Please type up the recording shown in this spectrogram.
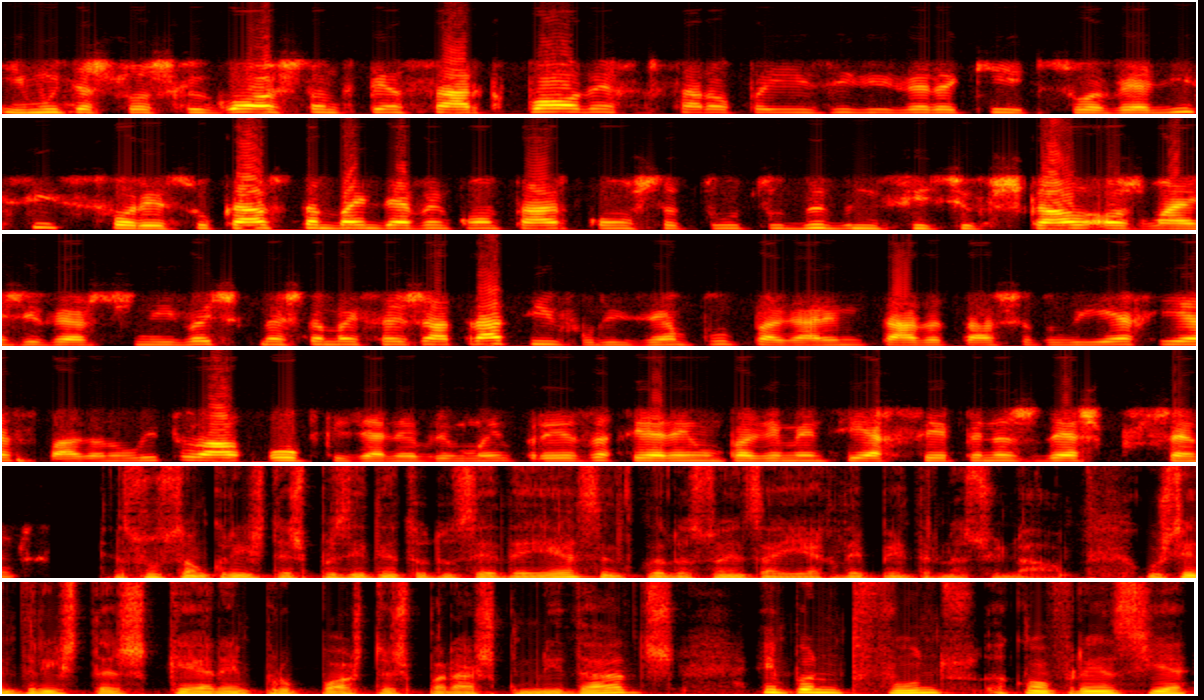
e muitas pessoas que gostam de pensar que podem regressar ao país e viver aqui sua velhice, se for esse o caso, também devem contar com um estatuto de benefício fiscal aos mais diversos níveis, mas também seja atrativo. Por exemplo, pagarem metade da taxa do IRS paga no litoral, ou se quiserem abrir uma empresa, terem um pagamento de IRC apenas 10%. Assunção Cristas, presidente do CDS, em declarações à RDP Internacional. Os centristas querem propostas para as comunidades. Em pano de fundo, a conferência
